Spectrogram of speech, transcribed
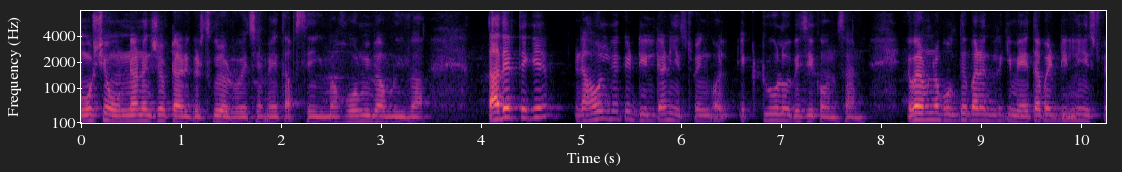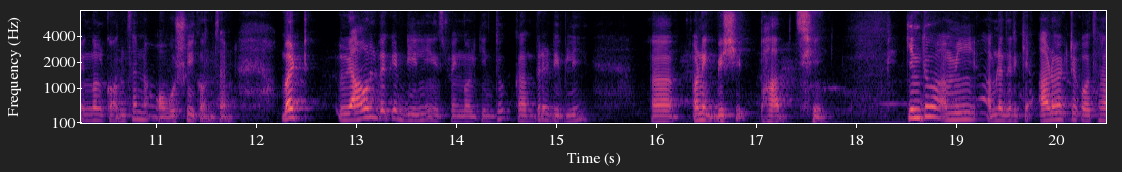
অবশ্যই অন্যান্য যেসব টার্গেটসগুলো রয়েছে, মেহতাব সিং বা হর্মি বা মুইভা তাদের থেকে রাহুল বেকের ডিলটা নিয়ে ইস্টবেঙ্গল একটু হলেও বেশি কনসার্ন এবার আপনারা বলতে পারেন কি মেহতাবের ডিল নিয়ে ইস্টবেঙ্গল কনসার্ন অবশ্যই কনসার্ন বাট রাহুল বেকের ডিল নিয়ে ইস্টবেঙ্গল কিন্তু কম্পারেটিভলি অনেক বেশি ভাবছে। কিন্তু আমি আপনাদেরকে আরও একটা কথা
